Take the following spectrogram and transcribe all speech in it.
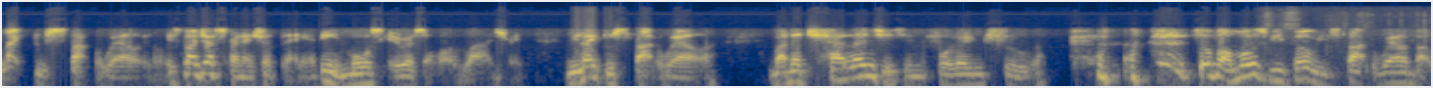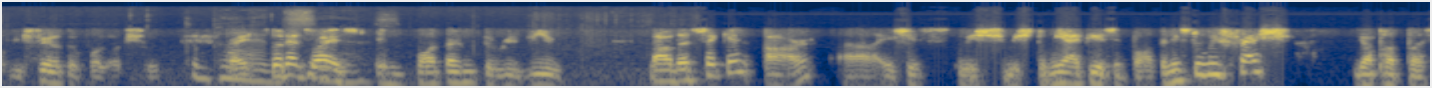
like to start well. You know, it's not just financial planning. I think in most areas of our lives, right, we like to start well. But the challenge is in following through. so for most people, we start well, but we fail to follow through. Right. So that's why yes. it's important to review. Now the second R, uh, which is which, which to me I feel is important, is to refresh your purpose.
